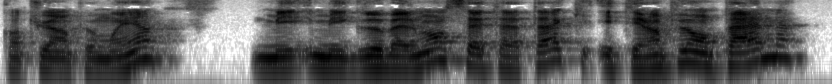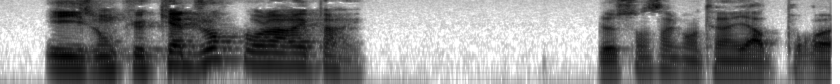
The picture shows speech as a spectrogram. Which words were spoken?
quand tu as un peu moyen? Mais mais globalement, cette attaque était un peu en panne et ils ont que quatre jours pour la réparer. 251 yards pour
